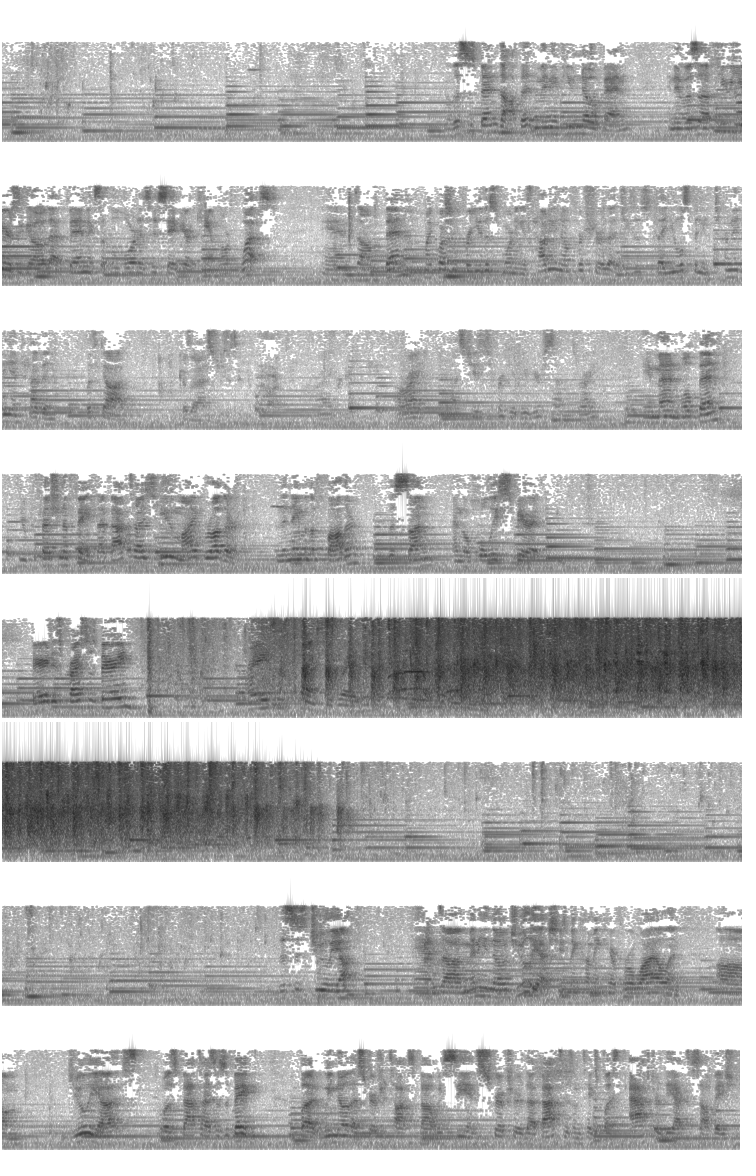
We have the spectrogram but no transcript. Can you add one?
Now, this is Ben Doppett, and many of you know Ben. And it was a few years ago that Ben accepted the Lord as his Savior at Camp Northwest. And um, Ben, my question for you this morning is: How do you know for sure that Jesus, that you will spend eternity in heaven with God? Because I asked Jesus into my heart Right. to forgive me. All right. Ask Jesus to forgive you of your sins, right? Amen. Well, Ben, your profession of faith, I baptize you, my brother, in the name of the Father, the Son, and the Holy Spirit. Buried as Christ was buried, raised as Christ was raised. We know that Scripture talks about, we see in Scripture that baptism takes place after the act of salvation.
